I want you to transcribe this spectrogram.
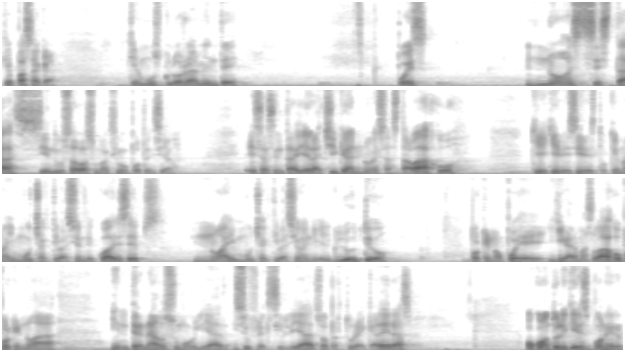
¿Qué pasa acá? Que el músculo realmente, pues, no se está siendo usado a su máximo potencial. Esa sentadilla de la chica no es hasta abajo, ¿Qué quiere decir esto? Que no hay mucha activación de cuádriceps, no hay mucha activación a nivel glúteo, porque no puede llegar más abajo, porque no ha entrenado su movilidad y su flexibilidad, su apertura de caderas. O cuando tú le quieres poner,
